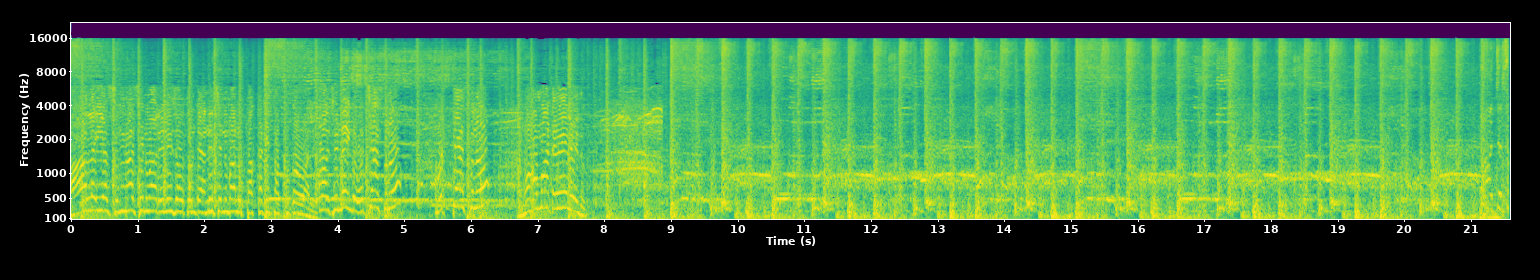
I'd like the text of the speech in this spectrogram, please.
బాలయ్య సున్నా cinema release అవుతుంటే అన్ని సినిమాలు పక్కకి తప్పుకోవాలి. కావాల్సిందే ఇంక వచ్చేస్తున్నావు కొట్టేస్తున్నాం మొహమాటమే లేదు.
